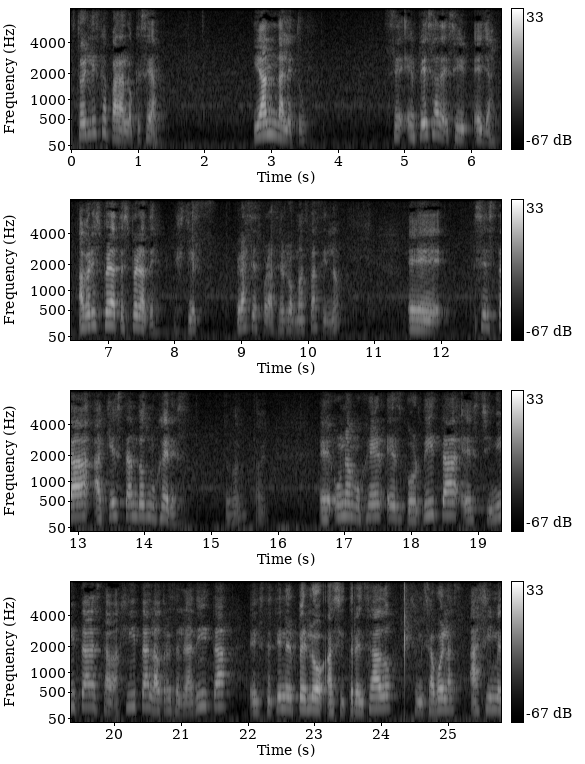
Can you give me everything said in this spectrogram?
estoy lista para lo que sea. Y ándale tú. Se empieza a decir ella, a ver, espérate, espérate. Dije, gracias por hacerlo más fácil, ¿no? Eh, se está, aquí están dos mujeres. Eh, una mujer es gordita, es chinita, está bajita, la otra es delgadita, este, tiene el pelo así trenzado. Mis abuelas, así me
